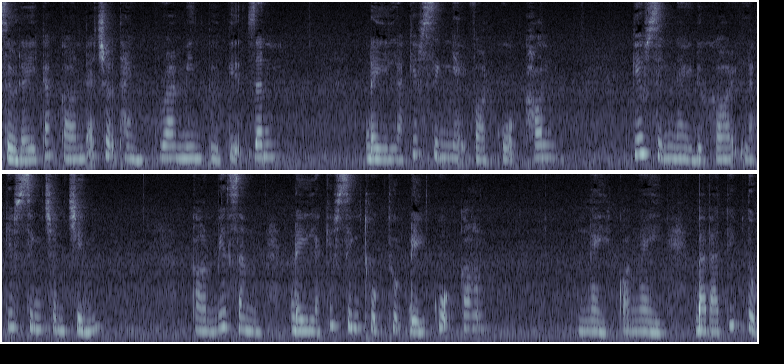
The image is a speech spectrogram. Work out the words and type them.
Giờ đây các con đã trở thành Brahmin từ tiện dân. Đây là kiếp sinh nhạy vọt của con. Kiếp sinh này được gọi là kiếp sinh chân chính. Con biết rằng đây là kiếp sinh thuộc Thượng Đế của con. Ngày qua ngày, bà bà tiếp tục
